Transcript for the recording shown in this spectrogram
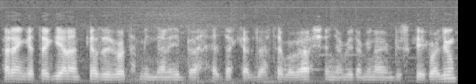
Rengeteg jelentkező volt minden évben egyre kedveltebb a verseny, amire mi nagyon büszkék vagyunk,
